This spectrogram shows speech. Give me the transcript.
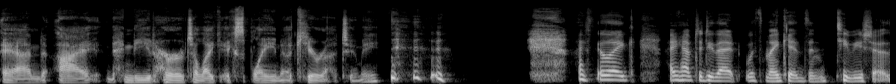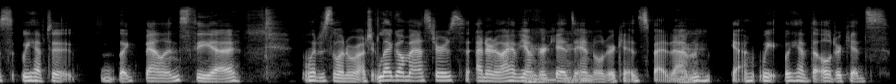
And I need her to like explain Akira to me. I feel like I have to do that with my kids and TV shows. We have to like balance the uh what is the one we're watching? Lego Masters. I don't know. I have younger kids and older kids, but um yeah, we we have the older kids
